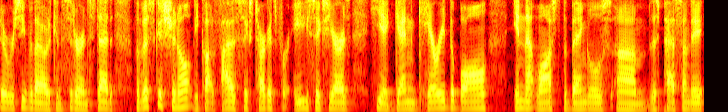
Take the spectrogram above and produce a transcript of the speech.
a receiver that I would consider instead. Laviska Shenault. He caught five of six targets for 86 yards. He again carried the ball in that loss to the Bengals um, this past Sunday.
